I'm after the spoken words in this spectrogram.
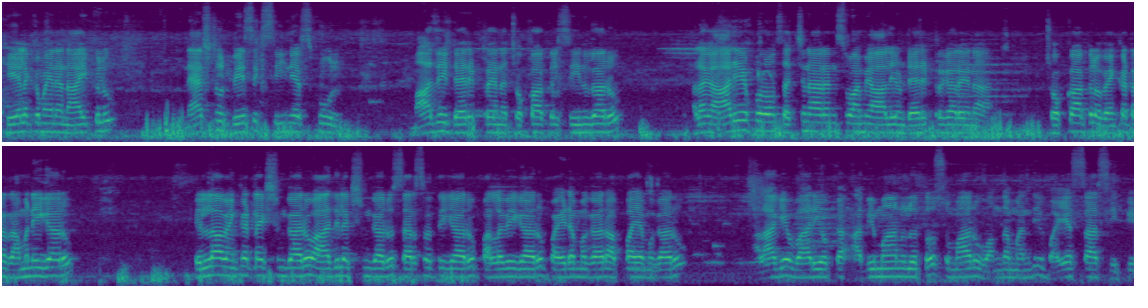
కీలకమైన నాయకులు నేషనల్ బేసిక్ సీనియర్ స్కూల్ మాజీ డైరెక్టర్ అయిన చొక్కాకల్ సీను గారు అలాగే ఆర్యపురం సత్యనారాయణ స్వామి ఆలయం డైరెక్టర్ గారైన చొక్కాకుల వెంకట రమణి గారు పిల్లా వెంకటలక్ష్మి గారు ఆదిలక్ష్మి గారు సరస్వతి గారు పల్లవి గారు పైడమ్మ గారు అప్పాయమ్మ గారు అలాగే వారి యొక్క అభిమానులతో సుమారు వంద మంది వైఎస్ఆర్సిపి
